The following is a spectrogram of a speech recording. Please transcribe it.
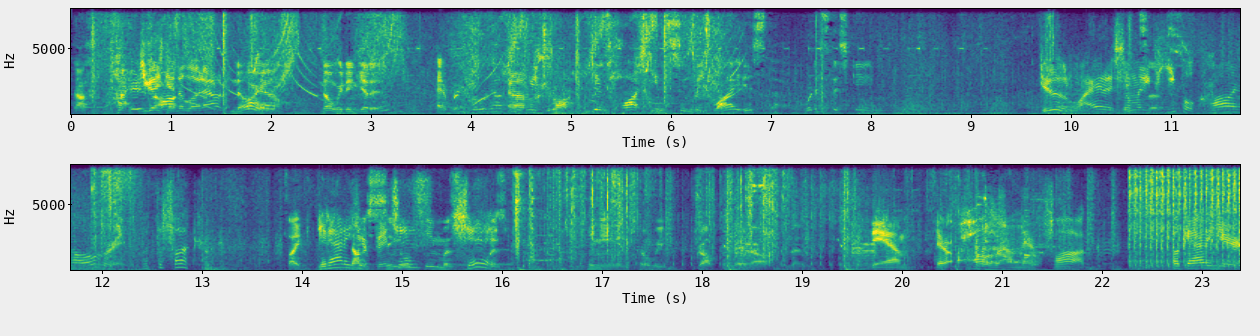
That's why Did you guys get the loadout? No. Or No, we didn't get it. Every loadout that we Uh. drop gets hot instantly. Why is that? What is this game? Dude, why are there so many us. people crawling all over it? What the fuck? It's like Get outta not here, a single bitches. team was Shit. was pinging until we dropped the loadout and then Damn, they're all around there. Fuck. Fuck out of here.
